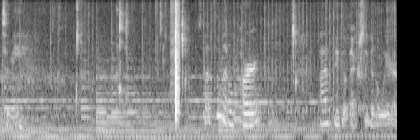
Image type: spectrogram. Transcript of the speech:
better to me. So that's the middle part. I think I'm actually going to wear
